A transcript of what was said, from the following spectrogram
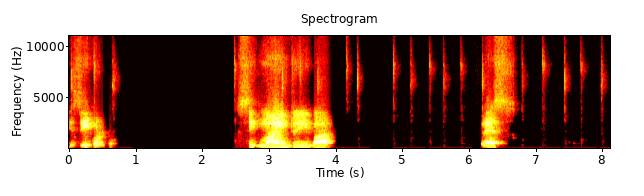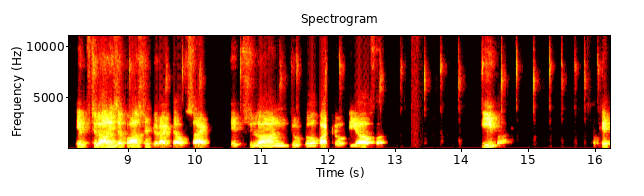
is equal to sigma into E bar plus epsilon is a constant you write the outside epsilon into dou by dou T of E bar. Okay.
